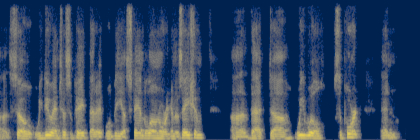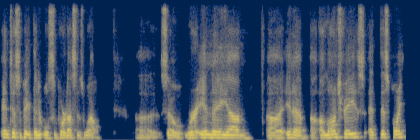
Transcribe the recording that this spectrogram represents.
Uh, so we do anticipate that it will be a standalone organization uh, that we will support and anticipate that it will support us as well. so we're in a um, in a, a launch phase at this point,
